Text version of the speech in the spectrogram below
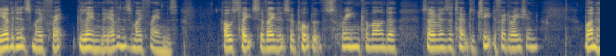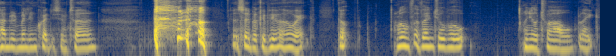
The evidence, my friend Glenn, the evidence of my friends. Whole state surveillance report of Supreme Commander Servalan's attempt to cheat the Federation. 100 million credits in return. Consider computer Ulrich. Got room for eventual on your trial, Blake.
